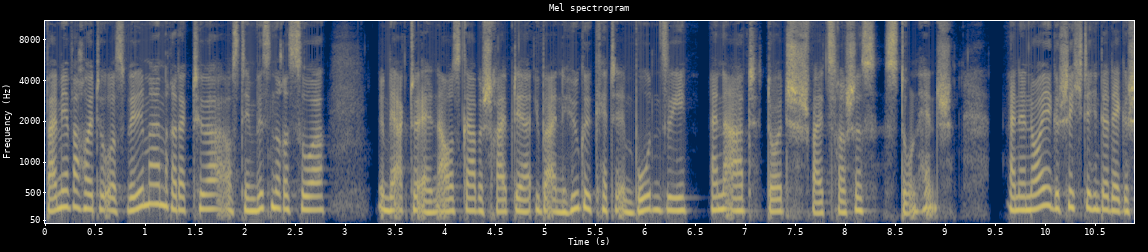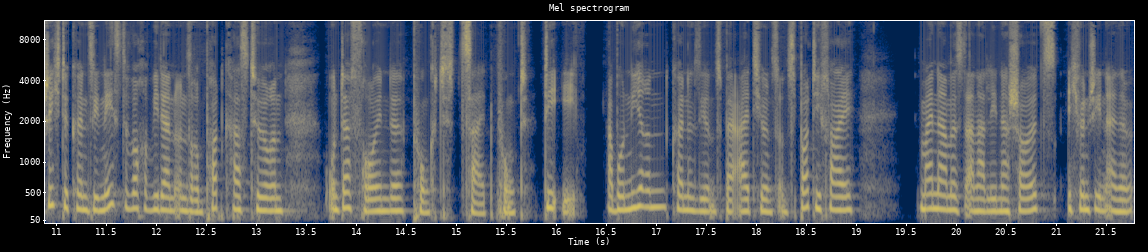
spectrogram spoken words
Bei mir war heute Urs Willmann, Redakteur aus dem Wissenressort in der aktuellen Ausgabe schreibt er über eine Hügelkette im Bodensee, eine Art deutsch-schweizerisches Stonehenge. Eine neue Geschichte hinter der Geschichte können Sie nächste Woche wieder in unserem Podcast hören unter freunde.zeit.de. Abonnieren können Sie uns bei iTunes und Spotify. Mein Name ist Annalena Scholz. Ich wünsche Ihnen eine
